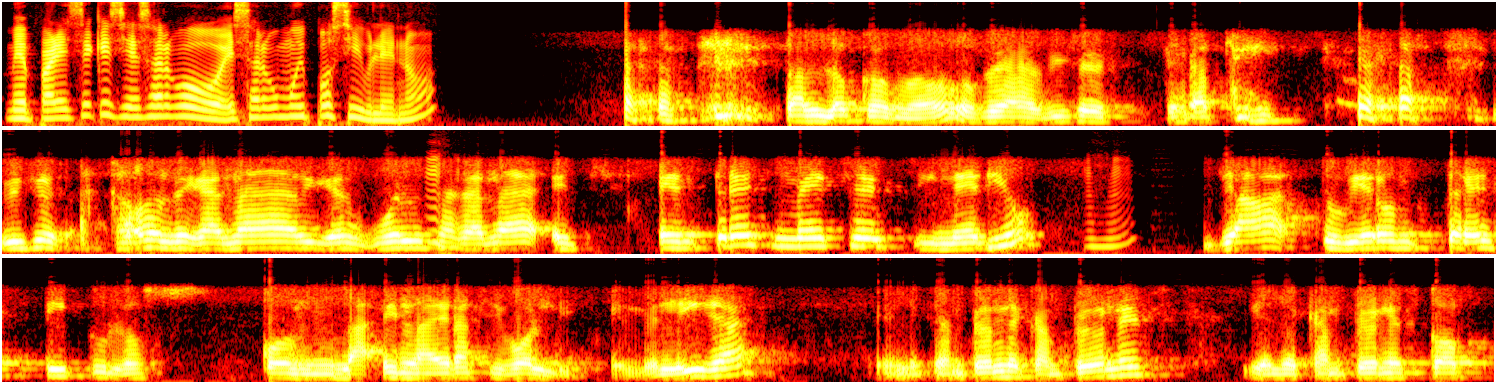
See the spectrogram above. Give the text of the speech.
Me parece que sí es algo, es algo muy posible, ¿no? Están locos, ¿no? O sea, dices, espérate. dices, acabas de ganar y vuelves a ganar. En, en tres meses y medio ya tuvieron tres títulos con la, en la era Ciboldi. El de Liga, el de Campeón de Campeones y el de Campeones Cup.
